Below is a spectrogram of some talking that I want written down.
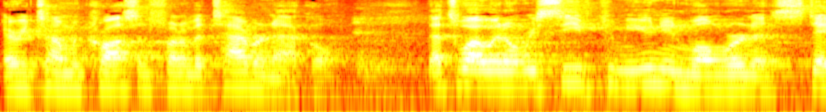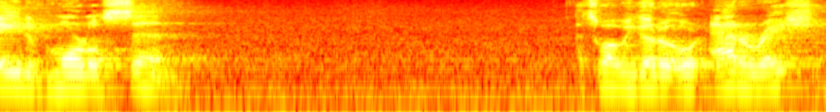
every time we cross in front of a tabernacle. That's why we don't receive communion while we're in a state of mortal sin. That's why we go to adoration.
